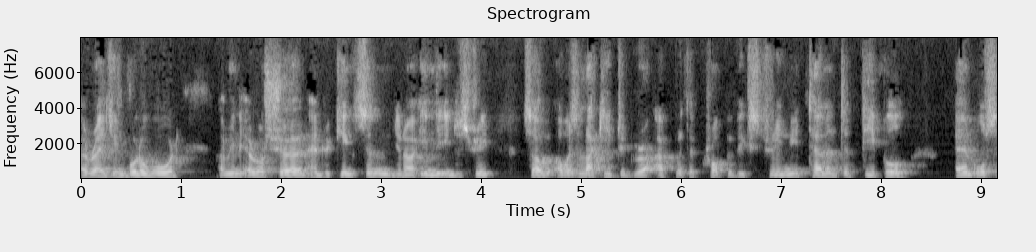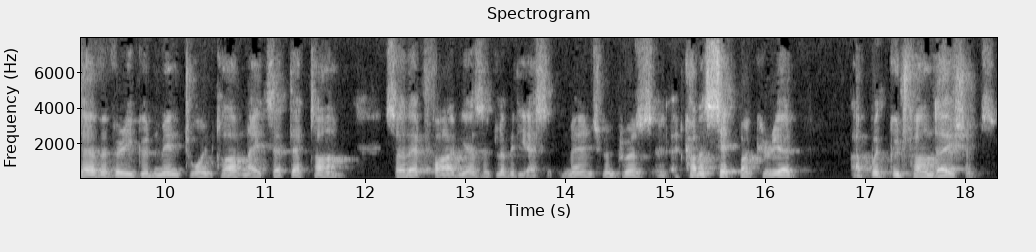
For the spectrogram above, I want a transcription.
uh, Raging Bull Award. I mean, Errol Scher and Andrew Kingston, you know, in the industry. So I was lucky to grow up with a crop of extremely talented people and also have a very good mentor in Clive Nates at that time. So that five years at Liberty Asset Management was, it kind of set my career up with good foundations.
